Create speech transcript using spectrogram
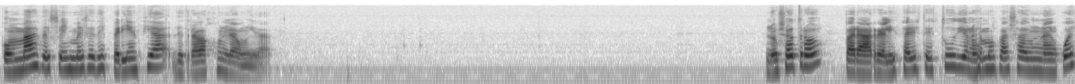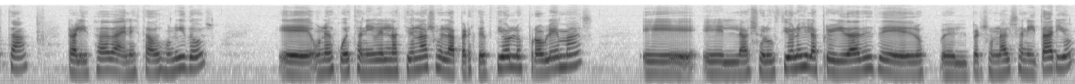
con más de seis meses de experiencia de trabajo en la unidad. Nosotros, para realizar este estudio, nos hemos basado en una encuesta realizada en Estados Unidos, eh, una encuesta a nivel nacional sobre la percepción, los problemas, eh, las soluciones y las prioridades del personal sanitario.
